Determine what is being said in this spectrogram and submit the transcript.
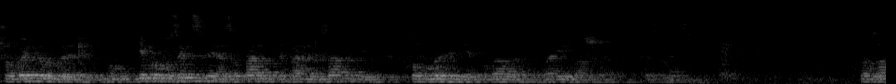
що виділили, ну, є пропозиція затвердити перелік заходів в тому вигляді, як подали ви і ваша працівниця. Хто за?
